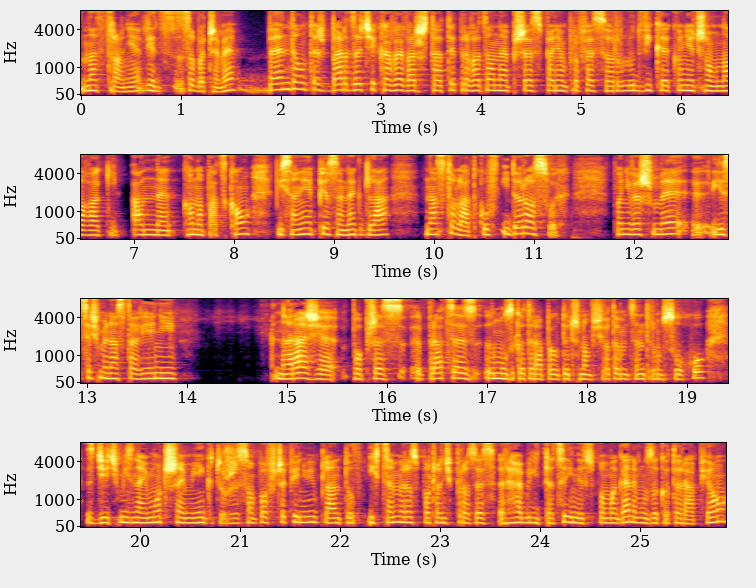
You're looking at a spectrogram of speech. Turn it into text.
na stronie, więc zobaczymy. Będą też bardzo ciekawe warsztaty prowadzone przez panią profesor Ludwikę Konieczną-Nowak i Annę Konopacką, pisanie piosenek dla nastolatków i dorosłych, ponieważ my y, jesteśmy nastawieni na razie poprzez pracę muzykoterapeutyczną w Światowym Centrum Słuchu z dziećmi, z najmłodszymi, którzy są po wszczepieniu implantów i chcemy rozpocząć proces rehabilitacyjny wspomagany muzykoterapią,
